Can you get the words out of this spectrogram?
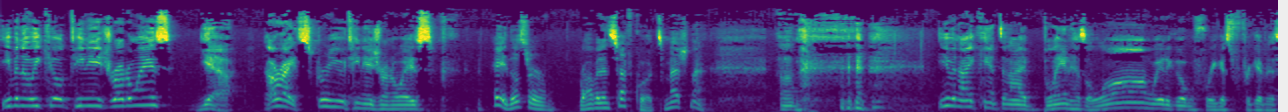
Even though he killed teenage runaways, yeah. All right, screw you, teenage runaways. hey, those are Robin and Steph quotes. Imagine that. Um, even I can't deny Blaine has a long way to go before he gets forgiveness.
